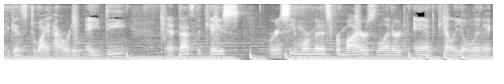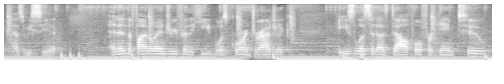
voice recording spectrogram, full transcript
against Dwight Howard and AD. And if that's the case, we're going to see more minutes for Meyers, Leonard and Kelly Olynyk as we see it. And then the final injury for the Heat was Goran Dragic. He's listed as doubtful for game two.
